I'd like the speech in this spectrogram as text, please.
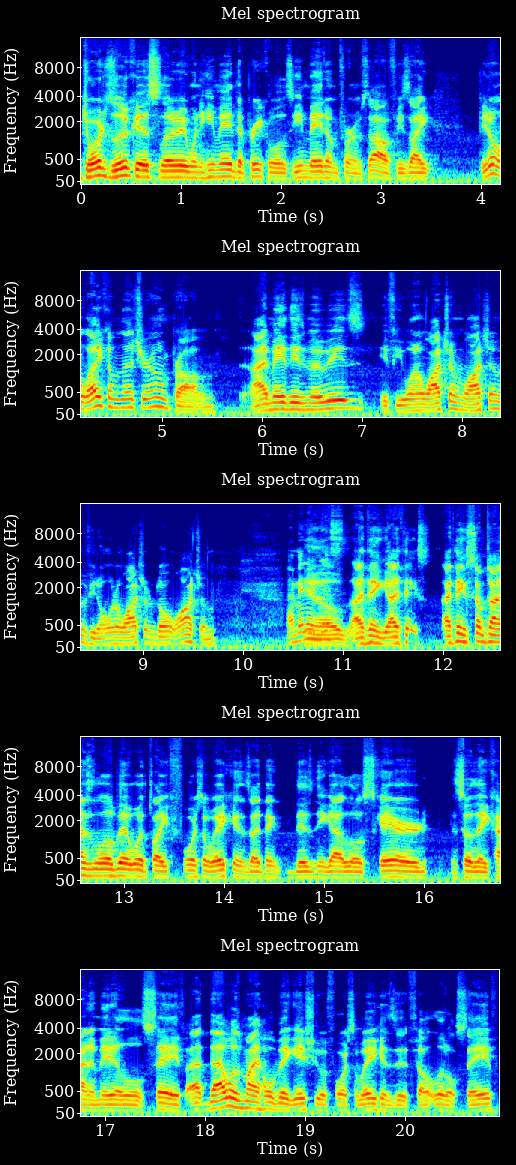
George Lucas literally when he made the prequels, he made them for himself. He's like, if you don't like them, that's your own problem. I made these movies. If you want to watch them, watch them. If you don't want to watch them, don't watch them. I mean, you I know, guess I think I think I think sometimes a little bit with like Force Awakens, I think Disney got a little scared, and so they kind of made it a little safe. Uh, that was my whole big issue with Force Awakens; it felt a little safe,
